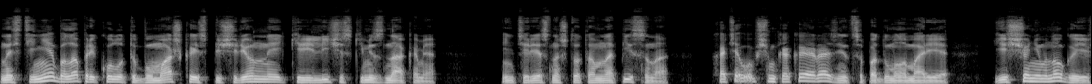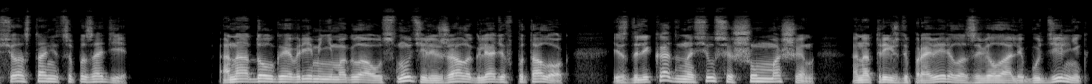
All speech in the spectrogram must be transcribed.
На стене была приколота бумажка, испещренная кириллическими знаками. Интересно, что там написано. Хотя, в общем, какая разница, подумала Мария. Еще немного, и все останется позади. Она долгое время не могла уснуть и лежала, глядя в потолок. Издалека доносился шум машин. Она трижды проверила, завела ли будильник,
